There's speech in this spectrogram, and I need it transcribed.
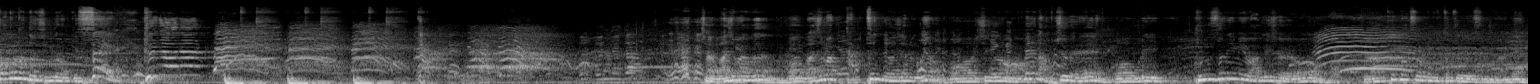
조금만 더 징그럽게 say 그녀는 자 마지막은 어, 마지막 같은 여자는요 어, 지금 맨 앞줄에 어, 우리 군수님이 와 계셔요 자큰 박수 한번 부탁드리겠습니다 네.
